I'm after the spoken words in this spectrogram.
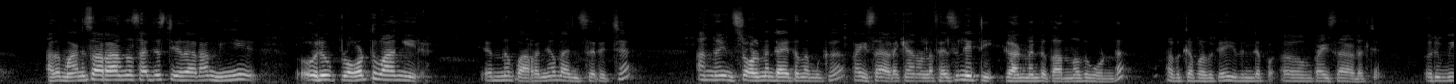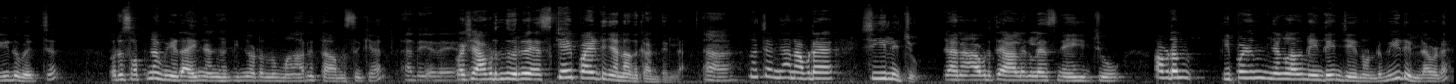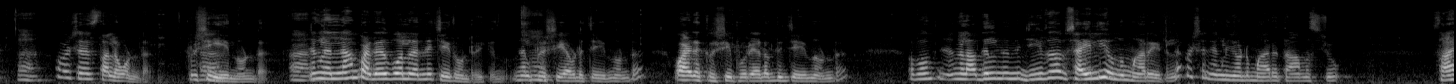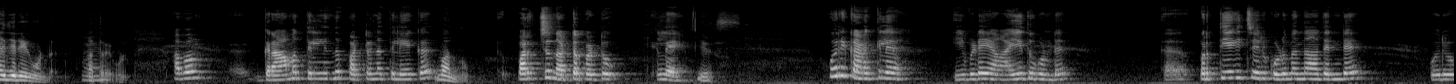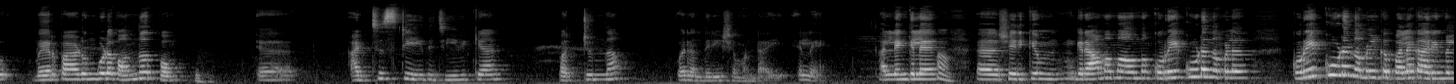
അത് മാണിസാറാന്ന് സജസ്റ്റ് ചെയ്താണ് നീ ഒരു പ്ലോട്ട് വാങ്ങിയിര് എന്ന് പറഞ്ഞതനുസരിച്ച് അന്ന് ഇൻസ്റ്റാൾമെന്റ് ആയിട്ട് നമുക്ക് പൈസ അടയ്ക്കാനുള്ള ഫെസിലിറ്റി ഗവൺമെന്റ് തന്നതുകൊണ്ട് പതുക്കെ പതുക്കെ ഇതിന്റെ പൈസ അടച്ച് ഒരു വീട് വെച്ച് ഒരു സ്വപ്ന വീടായി ഞങ്ങൾക്ക് ഇങ്ങോട്ടൊന്ന് മാറി താമസിക്കാൻ. പക്ഷെ അവിടുന്ന് ഒരു എസ്കേപ്പ് ആയിട്ട് ഞാൻ അത് കണ്ടില്ല എന്നുവെച്ചാൽ ഞാൻ അവിടെ ശീലിച്ചു. ഞാൻ അവിടുത്തെ ആളുകളെ സ്നേഹിച്ചു. അവിടെ ഇപ്പോഴും ഞങ്ങൾ അത് മെയിന്റെയിൻ ചെയ്യുന്നുണ്ട്. വീടില്ല അവിടെ. പക്ഷേ സ്ഥലമുണ്ട്. കൃഷി ചെയ്യുന്നുണ്ട്. ഞങ്ങളെല്ലാം പഴയതുപോലെ തന്നെ ചെയ്തുകൊണ്ടിരിക്കുന്നു. നെൽകൃഷി അവിടെ ചെയ്യുന്നുണ്ട്. വാഴകൃഷി പുരയിടത്തിൽ ചെയ്യുന്നുണ്ട്. അപ്പം ഞങ്ങൾ അതിൽ നിന്ന് ജീവിത ശൈലിയൊന്നും മാറിയിട്ടില്ല. പക്ഷെ ഞങ്ങൾ ഇങ്ങോട്ട് മാറി താമസിച്ചു. സാഹചര്യം കൊണ്ട്. അത്രേ ഉള്ളൂ. അപ്പം ഗ്രാമത്തിൽ നിന്ന് പട്ടണത്തിലേക്ക് വന്നു. പറിച്ചു നട്ടപ്പെട്ടു അല്ലേ? ഒരു കണക്കിൽ ഇവിടെ ആയതുകൊണ്ട് പ്രത്യേകിച്ച് ഒരു കുടുംബനാഥന്റെ ഒരു വേർപാടും കൂടെ വന്നപ്പം അഡ്ജസ്റ്റ് ചെയ്ത് ജീവിക്കാൻ പറ്റുന്ന ഒരന്തരീക്ഷമുണ്ടായി അല്ലേ? അല്ലെങ്കിൽ ശരിക്കും ഗ്രാമമാവുമ്പോൾ കുറേ കൂടെ നമ്മൾ കുറേ കൂടെ നമ്മൾക്ക് പല കാര്യങ്ങൾ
